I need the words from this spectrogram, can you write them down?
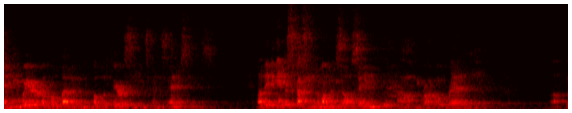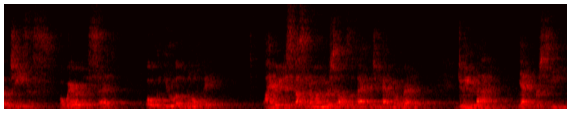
and beware of the leaven of the Pharisees and the Sadducees, uh, they began discussing it among themselves, saying, Ah, we brought no bread. Uh, but Jesus, aware of this, said, O you of little faith, why are you discussing among yourselves the fact that you have no bread? Do you not yet perceive?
